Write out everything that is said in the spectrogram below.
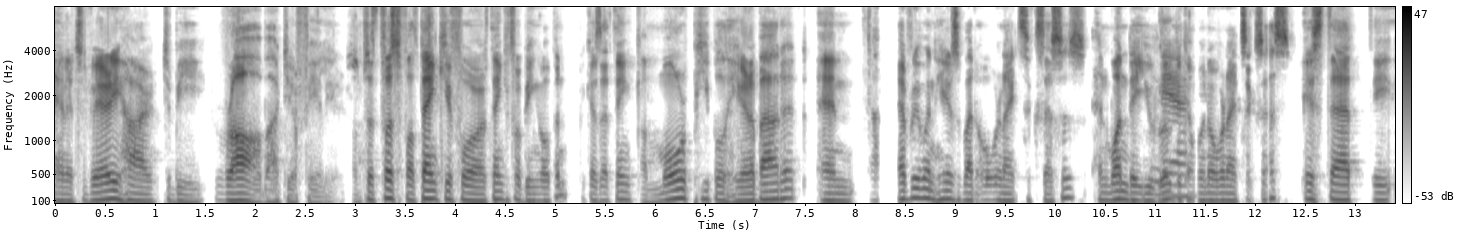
and it's very hard to be raw about your failures. So first of all, thank you for thank you for being open because I think uh, more people hear about it and uh, everyone hears about overnight successes and one day you will yeah. become an overnight success is that the,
